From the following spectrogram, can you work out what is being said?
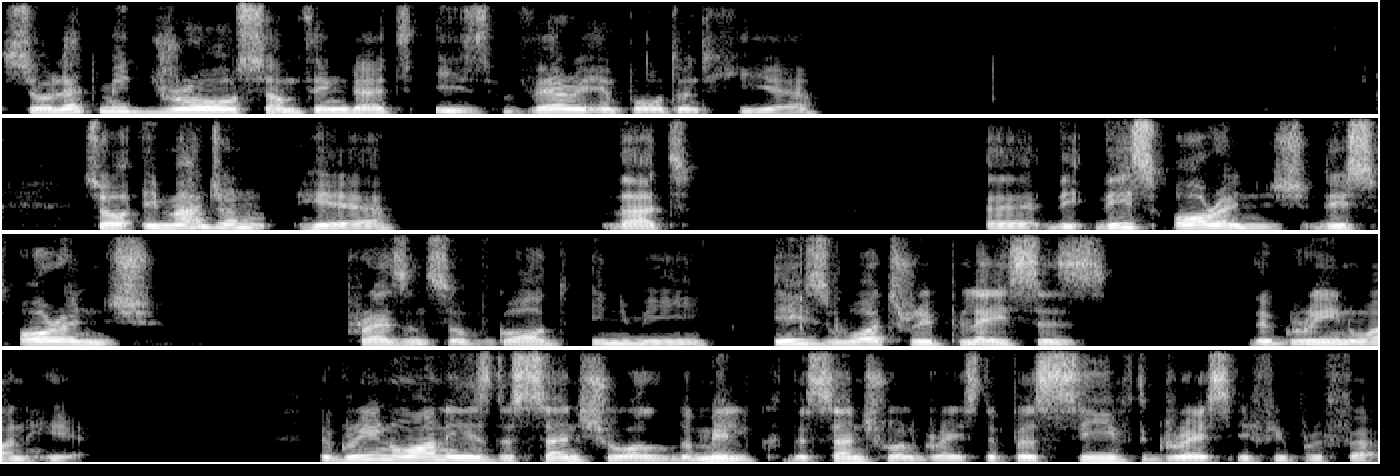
So let me draw something that is very important here. So imagine here that uh, the, this orange, this orange presence of God in me is what replaces the green one here. The green one is the sensual, the milk, the sensual grace, the perceived grace, if you prefer,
